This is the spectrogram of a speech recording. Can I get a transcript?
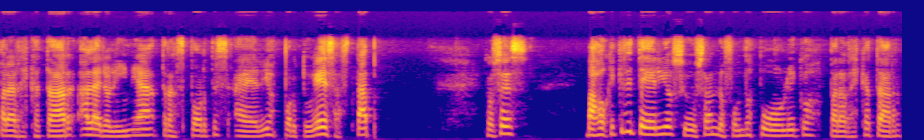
para rescatar a la aerolínea Transportes Aéreos Portuguesa, TAP. Entonces, ¿bajo qué criterios se usan los fondos públicos para rescatar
